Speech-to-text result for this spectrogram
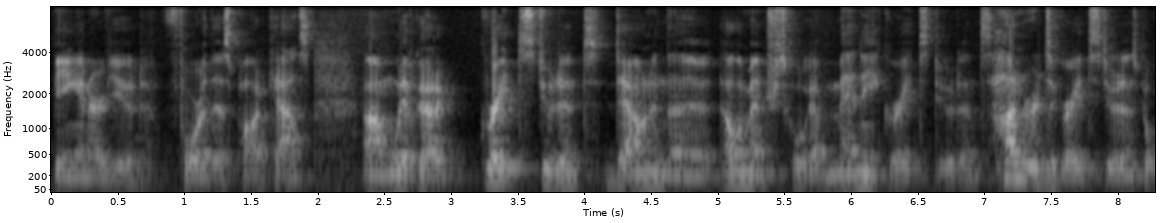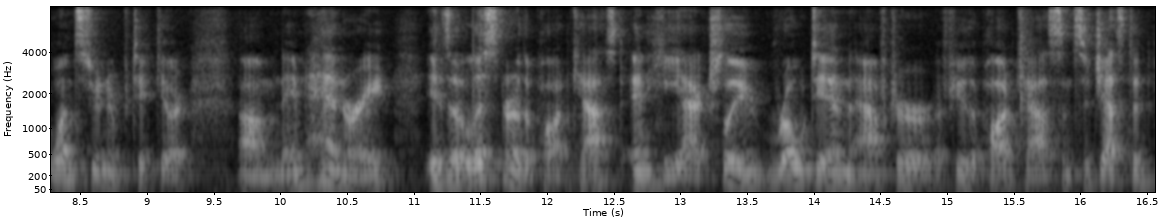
being interviewed for this podcast. Um, we've got a great student down in the elementary school. We've got many great students, hundreds of great students, but one student in particular um, named Henry is a listener of the podcast. And he actually wrote in after a few of the podcasts and suggested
